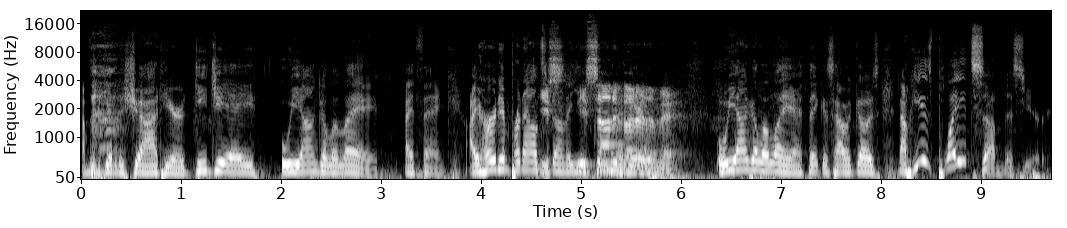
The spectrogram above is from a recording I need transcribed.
I'm going to give it a shot here. DJ Uiagalelei, I think. I heard him pronounce you, it on a YouTube You sounded video. better than me. Uiagalelei, I think, is how it goes. Now, he has played some this year.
